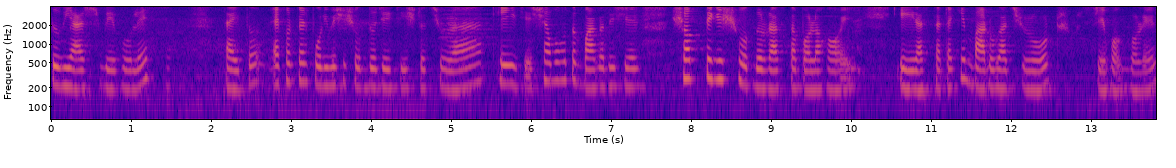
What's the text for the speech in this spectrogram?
তুমি আসবে বলে। তাই তো, এখনকার পরিবেশের সৌন্দর্য এই কৃষ্ণচূড়া। এই যে সম্ভবত বাংলাদেশের সব থেকে সুন্দর রাস্তা বলা হয়। এই রাস্তাটাকে বারোগাছ রোড শ্রীমঙ্গলের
